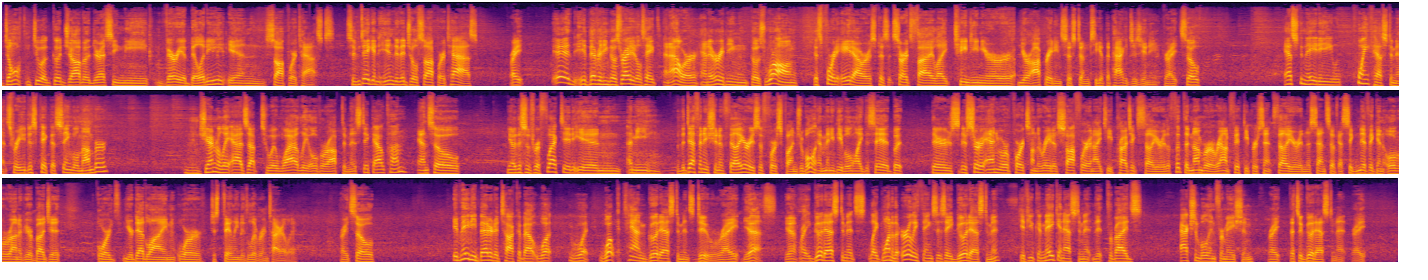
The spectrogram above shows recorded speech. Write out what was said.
don't do a good job of addressing the variability in software tasks. So if you take an individual software task, right? It, if everything goes right, it'll take an hour, and everything goes wrong, it's four to eight hours because it starts by like changing your your operating system to get the packages you need, right? So estimating point estimates where you just pick a single number generally adds up to a wildly over optimistic outcome. And so, you know, this is reflected in, I mean, the definition of failure is, of course, fungible, and many people don't like to say it, but there's there's sort of annual reports on the rate of software and IT project failure that put the number around 50% failure in the sense of a significant overrun of your budget or your deadline or just failing to deliver entirely. Right? So it may be better to talk about what what what can good estimates do, right? Yes. Yeah. Right. Good estimates, like one of the early things is a good estimate. If you can make an estimate that provides actionable information, right? That's a good estimate, right?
